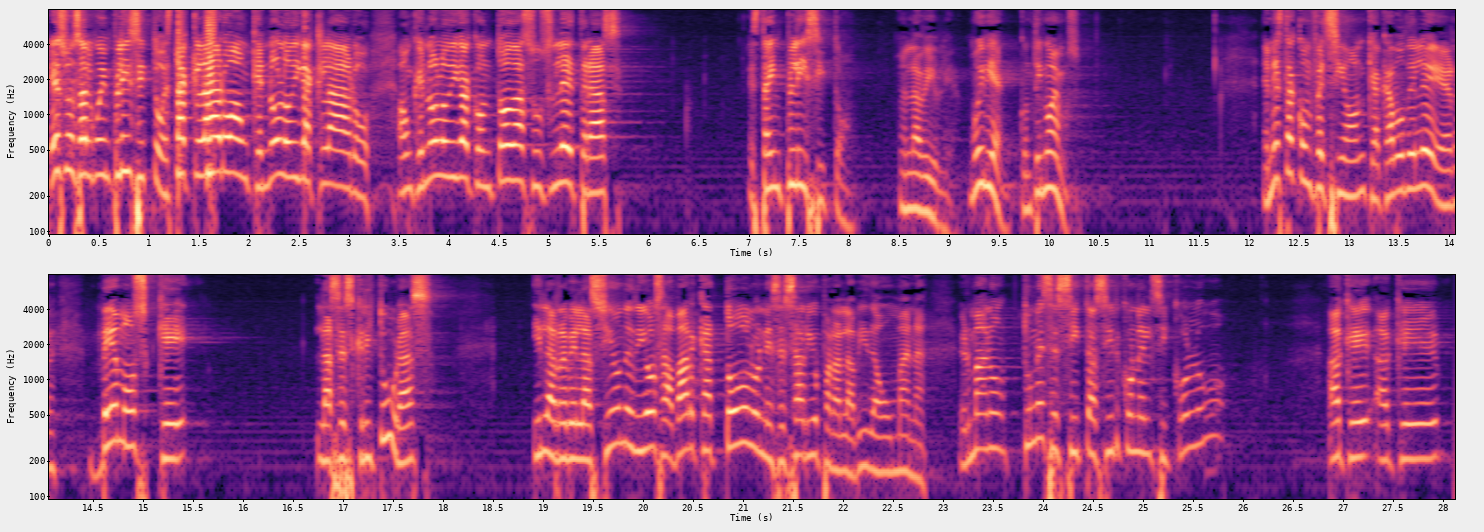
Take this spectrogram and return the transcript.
Eso es algo implícito, está claro aunque no lo diga claro, aunque no lo diga con todas sus letras, está implícito en la Biblia. Muy bien, continuemos. En esta confesión que acabo de leer, vemos que las escrituras y la revelación de Dios abarca todo lo necesario para la vida humana. Hermano, ¿tú necesitas ir con el psicólogo a que, a que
